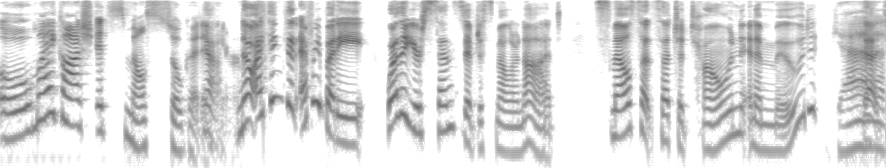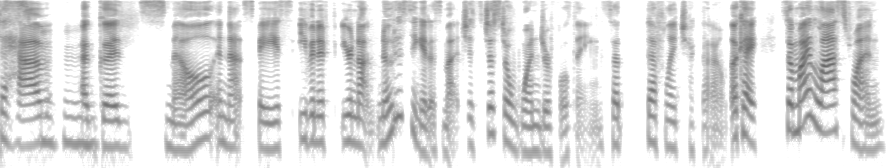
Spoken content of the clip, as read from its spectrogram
oh my gosh, it smells so good yeah. in here. No, I think that everybody, whether you're sensitive to smell or not, smell sets such a tone and a mood yes. that to have mm-hmm. a good smell in that space, even if you're not noticing it as much, it's just a wonderful thing. So definitely check that out. Okay. So my last one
